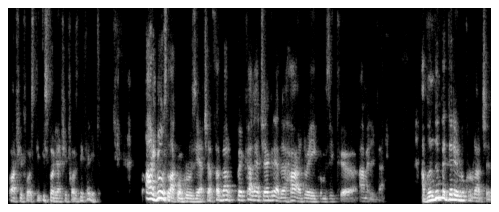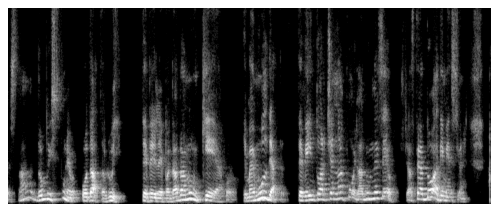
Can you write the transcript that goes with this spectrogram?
ar fi fost, istoria ar fi fost diferită. A ajuns la concluzia aceasta, dar pe calea aceea grea de hard way, cum zic uh, americanii. Având în vedere lucrul acesta, Domnul îi spune odată lui, te vei lepăda, dar nu încheie acolo. E mai mult de atât. Te vei întoarce înapoi la Dumnezeu. Și asta e a doua dimensiune. A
